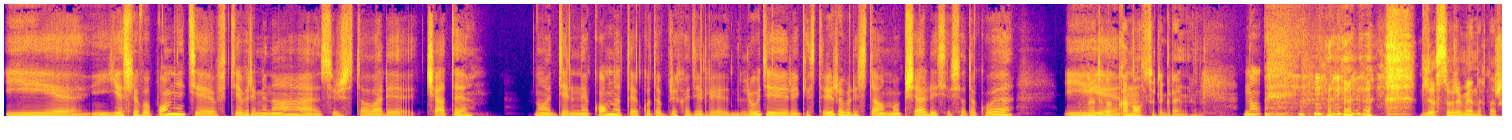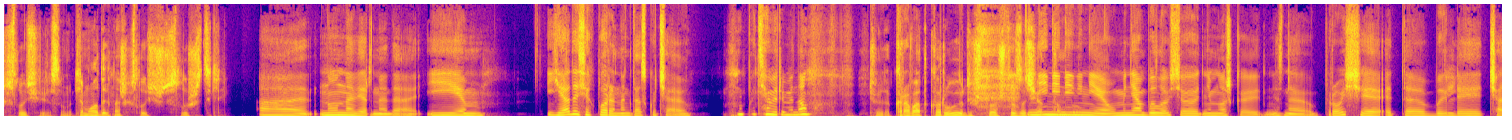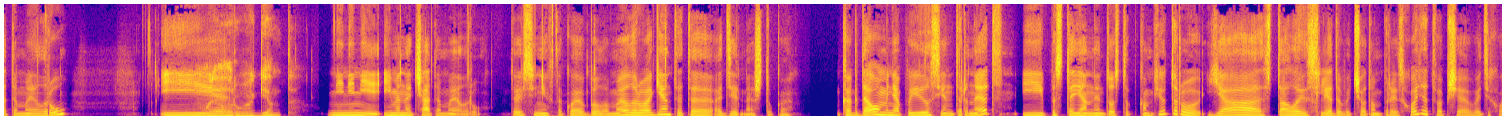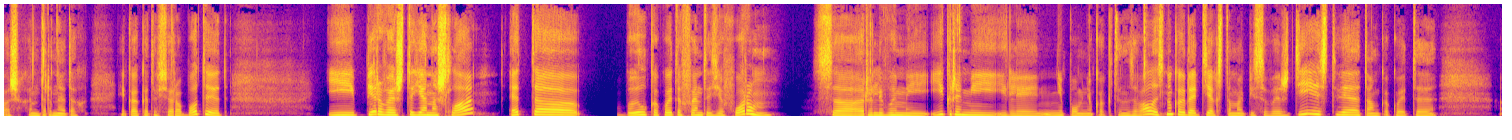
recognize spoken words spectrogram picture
И если вы помните, в те времена существовали чаты, ну, отдельные комнаты, куда приходили люди, регистрировались там, общались и все такое. И... Ну, это как канал в Телеграме. Ну... Для современных наших случаев, для молодых наших слушателей. А, ну, наверное, да. И я до сих пор иногда скучаю по тем временам. Что, кроватка.ру или что? Что за чат Не-не-не, у меня было все немножко, не знаю, проще. Это были чаты Mail.ru. И... Mail.ru агент? Не-не-не, именно чаты Mail.ru. То есть у них такое было. Mail.ru агент — это отдельная штука. Когда у меня появился интернет и постоянный доступ к компьютеру, я стала исследовать, что там происходит вообще в этих ваших интернетах и как это все работает. И первое, что я нашла, это был какой-то фэнтези-форум с ролевыми играми, или не помню, как это называлось, ну, когда текстом описываешь действия, там какой-то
